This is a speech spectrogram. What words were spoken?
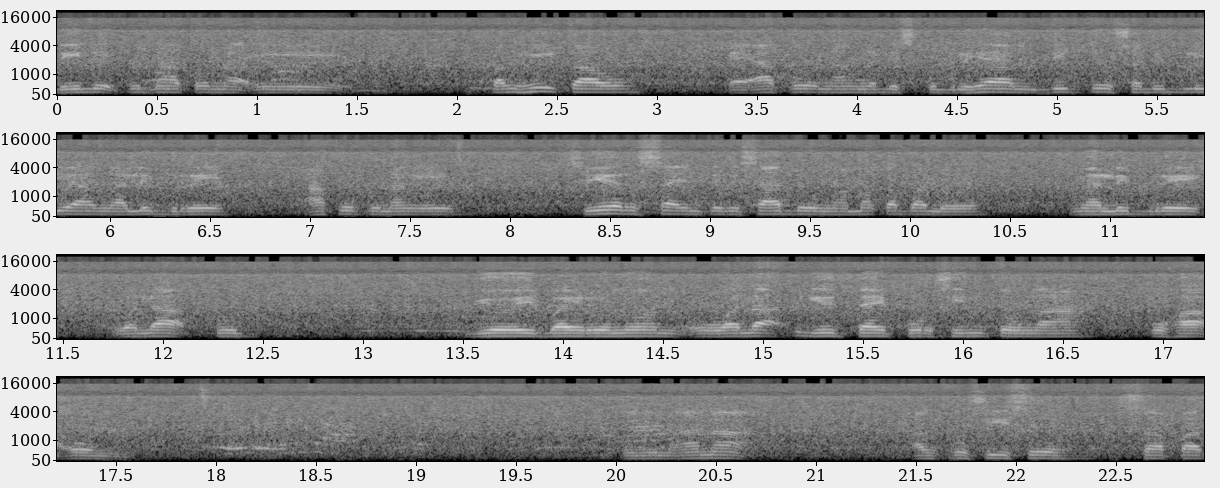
Dili pud nato na i panghikaw kay ako nang nadiskubrihan dito sa Biblia nga libre. Ako po nang i-share sa interesado nga makabalo nga libre. Wala pud gyoy bayronon o wala gyud tay porsinto nga kuhaon ingon ana ang proseso sa pag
